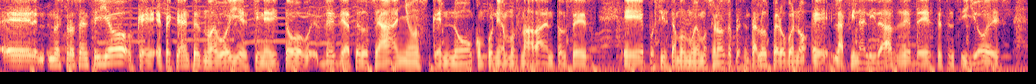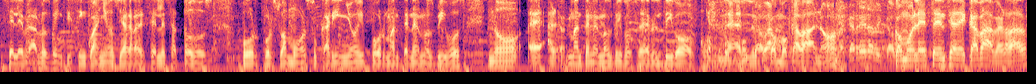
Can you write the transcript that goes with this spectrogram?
Eh, nuestro sencillo, que efectivamente es nuevo y es inédito desde hace 12 años que no componíamos nada, entonces eh, pues sí estamos muy emocionados de presentarlos, pero bueno, eh, la finalidad de, este sencillo es celebrar los 25 años y agradecerles a todos por, por su amor, su cariño y por mantenernos vivos, no mantenernos vivos, digo, como, Cava, ¿no? La carrera de Cava. Como la esencia de Cava, ¿verdad?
